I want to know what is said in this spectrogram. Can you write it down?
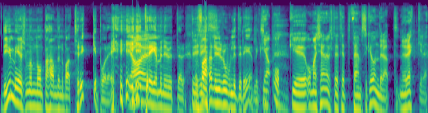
Det är ju mer som om någon tar handen och bara trycker på dig Ja, i tre minuter. precis. Vad fan, hur roligt är det liksom? ja, och eh, om man känner efter 35 sekunder att nu räcker det.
